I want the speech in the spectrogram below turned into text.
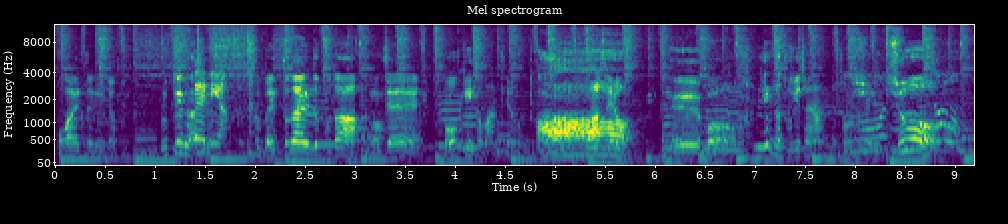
뭐가 1등이죠? 롯데가 아니에요? 롯데리아. 그 맥도날드보다 어. 이제 버거킹이 더 많대요. 아 아세요? 대박. 한 개가 두 개 차이 안 돼. 정신. 어, 진짜? 진짜?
